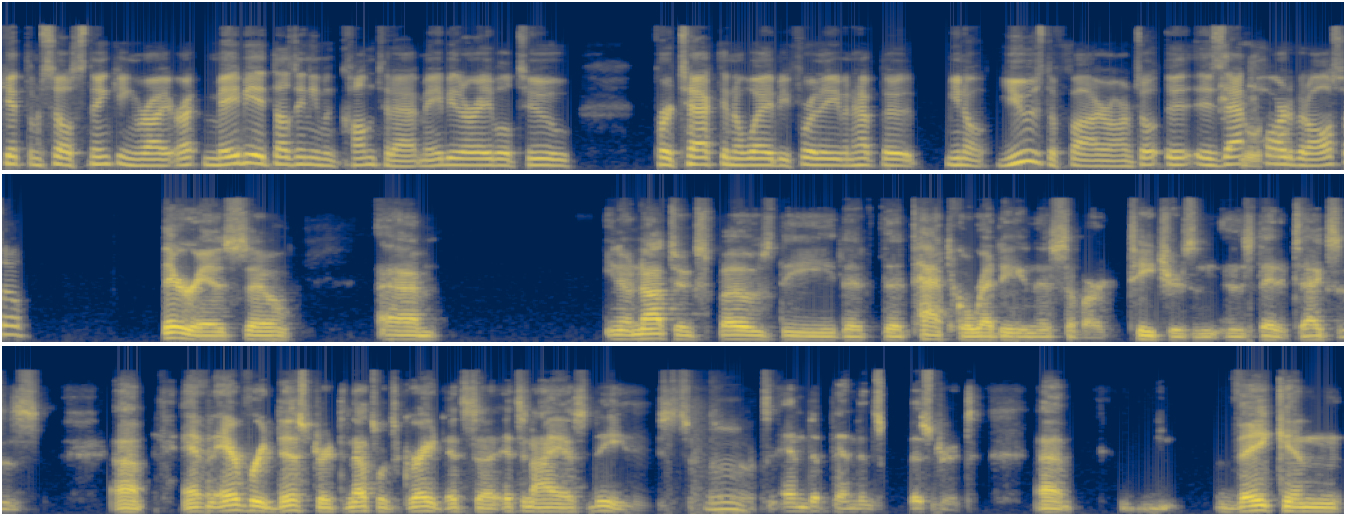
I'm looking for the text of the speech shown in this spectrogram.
get themselves thinking right, right? Maybe it doesn't even come to that. Maybe they're able to protect in a way before they even have to, you know, use the firearm. So is that part of it also? there is. So, um, you know, not to expose the, the, the tactical readiness of our teachers in, in the state of Texas, uh, and every district, and that's what's great. It's a it's an ISD, so mm. it's an independent district. Uh, they can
